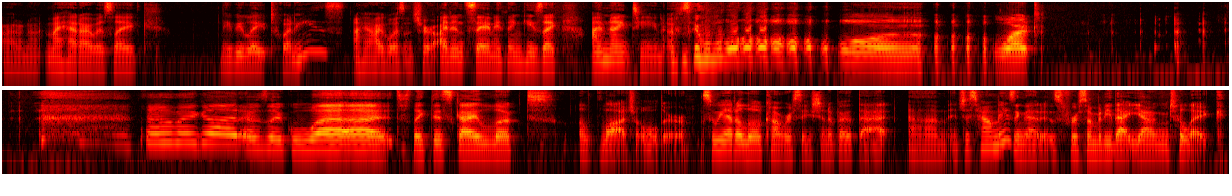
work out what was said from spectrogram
I don't know. In my head, I was like, maybe late 20s I, I wasn't sure. I didn't say anything. He's like i'm 19 i was like whoa. What? Oh my god. I was like what? Like this guy looked a lot older. So we had a little conversation about that um, and just how amazing that is for somebody that young to like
